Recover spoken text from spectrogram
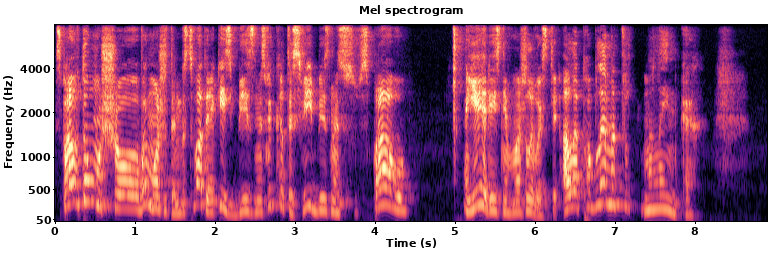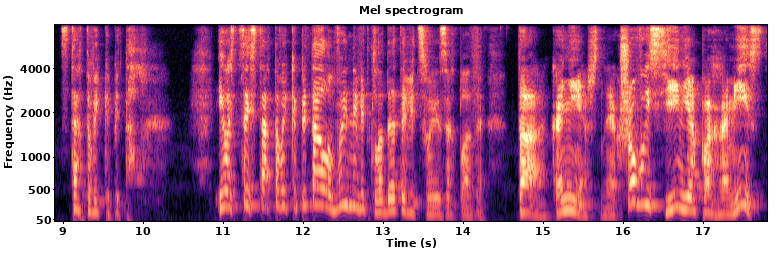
Справа в тому, що ви можете інвестувати в якийсь бізнес, відкрити свій бізнес, справу. Є різні можливості, але проблема тут маленька: стартовий капітал. І ось цей стартовий капітал ви не відкладете від своєї зарплати. Так, звісно, якщо ви сіньор-програміст,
